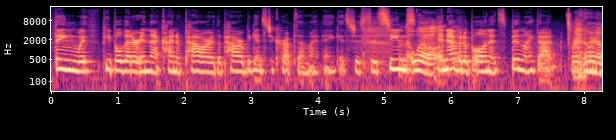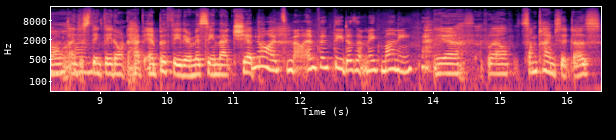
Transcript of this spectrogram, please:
thing with people that are in that kind of power. The power begins to corrupt them. I think it's just it seems Well, inevitable, and it's been like that. For a I don't know. I just think they don't have empathy. They're missing that chip. no, it's empathy doesn't make money. Yeah. Well, sometimes it does.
